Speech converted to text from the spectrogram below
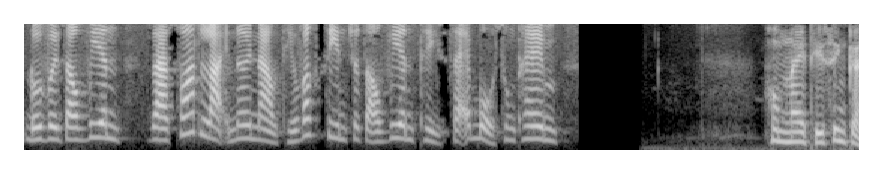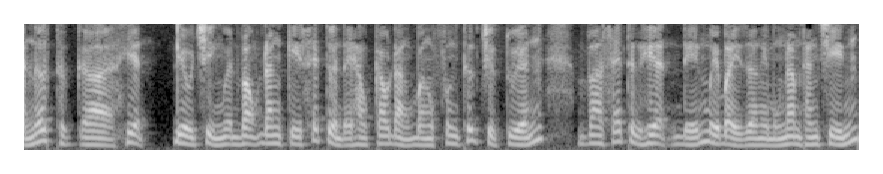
Đối với giáo viên, ra soát lại nơi nào thiếu vaccine cho giáo viên thì sẽ bổ sung thêm. Hôm nay, thí sinh cả nước thực uh, hiện điều chỉnh nguyện vọng đăng ký xét tuyển đại học cao đẳng bằng phương thức trực tuyến và sẽ thực hiện đến 17 giờ ngày 5 tháng 9.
